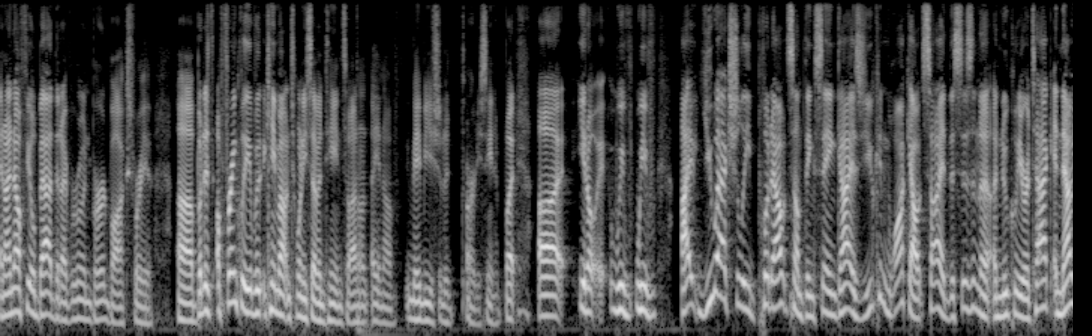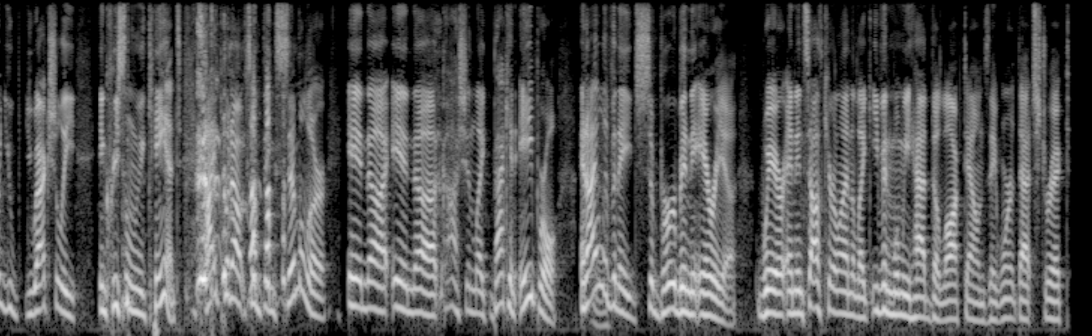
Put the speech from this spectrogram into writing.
And I now feel bad that I've ruined Bird Box for you. Uh, but it's uh, frankly, it came out in 2017, so I don't, you know, maybe you should have already seen it. But uh, you know, we've we've. I, you actually put out something saying, guys, you can walk outside. This isn't a, a nuclear attack, and now you you actually increasingly can't. I put out something similar in uh, in uh, gosh, in like back in April, and I live in a suburban area where, and in South Carolina, like even when we had the lockdowns, they weren't that strict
